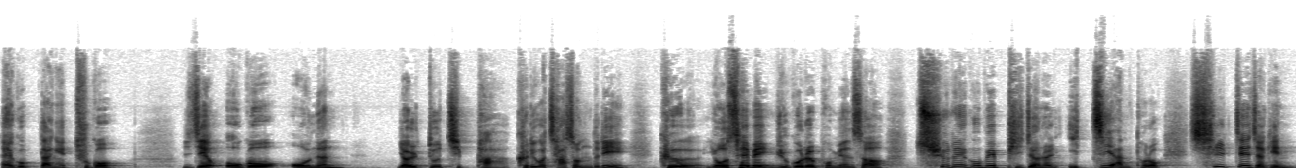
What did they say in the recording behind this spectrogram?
애굽 땅에 두고 이제 오고 오는 열두 지파 그리고 자손들이 그 요셉의 유고를 보면서 출애굽의 비전을 잊지 않도록 실제적인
